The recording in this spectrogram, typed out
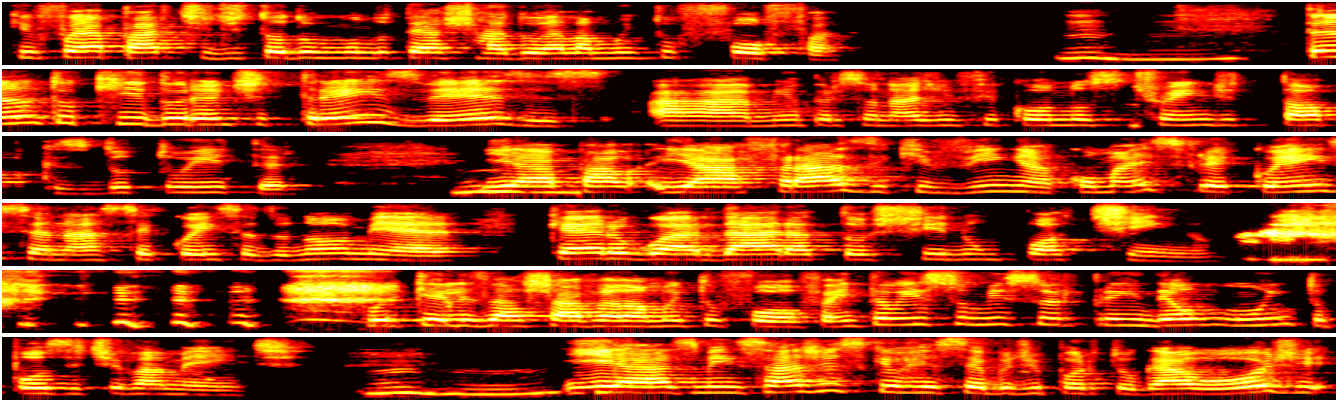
que foi a parte de todo mundo ter achado ela muito fofa. Uhum. Tanto que durante três vezes a minha personagem ficou nos trend topics do Twitter. Uhum. E, a, uhum. e a frase que vinha com mais frequência na sequência do nome era: Quero guardar a Toshi num potinho. Porque eles achavam ela muito fofa. Então isso me surpreendeu muito positivamente. Uhum. E as mensagens que eu recebo de Portugal hoje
